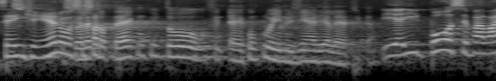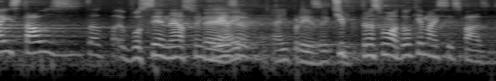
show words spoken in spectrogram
Você é engenheiro eu ou sou você eletrotécnico só... e estou é, concluindo engenharia elétrica. E aí, pô, você vai lá e instala os... Você, né, a sua empresa... É, a, empresa. Aqui. Tipo, transformador, o que mais vocês fazem?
